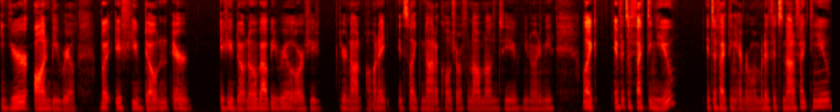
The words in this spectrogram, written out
you're on Be Real. But if you don't or if you don't know about Be Real or if you you're not on it, it's like not a cultural phenomenon to you, you know what I mean? Like if it's affecting you, it's affecting everyone. But if it's not affecting you,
